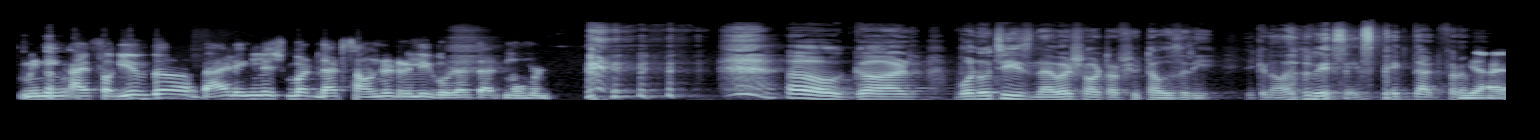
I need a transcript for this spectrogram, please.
meaning I forgive the bad English, but that sounded really good at that moment. Oh God, Bonucci is never short of shithousery. You can always expect that from him. yeah.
